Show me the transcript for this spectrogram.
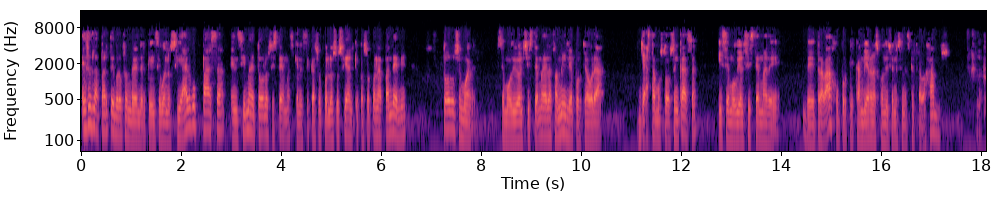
Esa es la parte de Brofenbrender que dice, bueno, si algo pasa encima de todos los sistemas, que en este caso fue lo social que pasó con la pandemia, todo se mueve se movió el sistema de la familia porque ahora ya estamos todos en casa y se movió el sistema de, trabajo porque cambiaron las condiciones en las que trabajamos. Claro.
